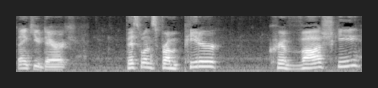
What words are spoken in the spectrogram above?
Thank you, Derek. This one's from Peter Krivashki.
